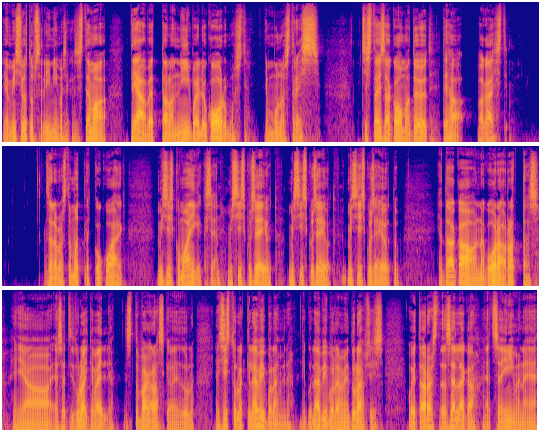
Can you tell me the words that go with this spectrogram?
ja mis juhtub selle inimesega, sest tema teab, et tal on nii palju koormust ja mul on stress, siis ta ei saa ka oma tööd teha väga hästi. sellepärast ta mõtleb kogu aeg, mis siis, kui ma haigeks jään, mis siis, kui see juhtub, mis siis, kui see juhtub, mis siis, kui see juhtub ja ta ka on nagu orav rattas ja, ja sealt ei tulegi välja, sest on väga raske välja tulla. ja siis tulebki läbipõlemine ja kui läbipõlemine tuleb, siis võite arvestada sellega, et see inimene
